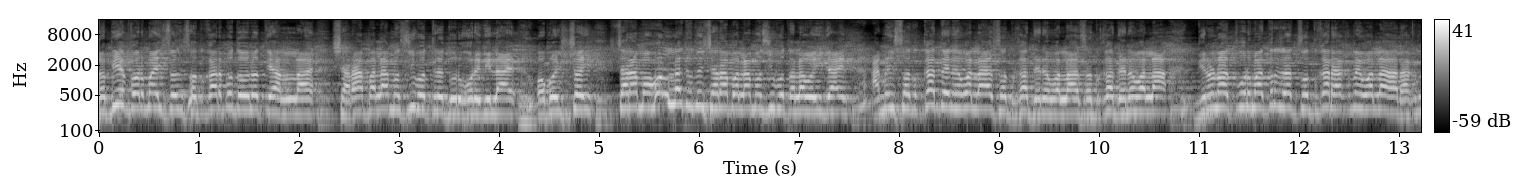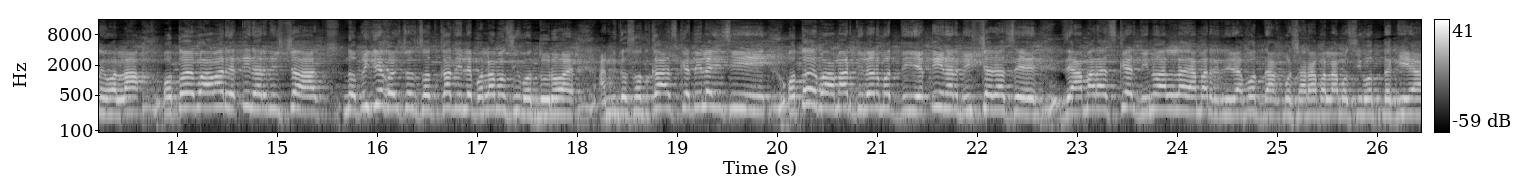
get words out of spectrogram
নবী ফরমাইছন সদগার বদৌলতে আল্লাহ সারা বালা মুসিবতরে দূর করে দিলায়। অবশ্যই সারা মহল্লা যদি সারা বালা মুসিবত আলা হয়ে যায়, আমি সদকা দেনেওয়ালা সদকা দেনেওয়ালা সদকা দেনেওয়ালা, দিননাথপুর মাদ্রাসা সদকা রাখনেওয়ালা রাখনেওয়ালা, অতএব আমার একই বিশ্বাস, নবীজি কইছেন সদকা দিলে বলা মুসিবত দূর হয়। আমি তো সদকা আজকে দিলাইছি। অতএব আমার দিলের মধ্যে একই আর বিশ্বাস আছে যে আমার আজকের দিনও আল্লাহ আমার নিরাপদ রাখব। সারা বলা মুসিবত দেখিয়া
